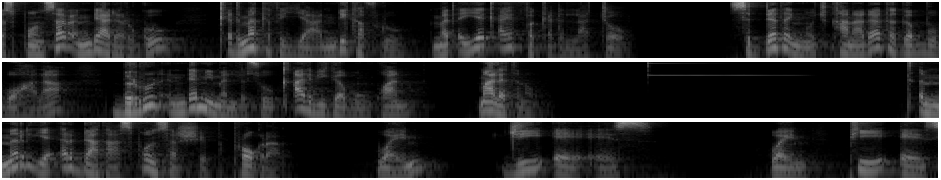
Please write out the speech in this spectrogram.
ስፖንሰር እንዲያደርጉ ቅድመ ክፍያ እንዲከፍሉ መጠየቅ አይፈቀድላቸውም። ስደተኞች ካናዳ ከገቡ በኋላ ብሩን እንደሚመልሱ ቃል ቢገቡ እንኳን ማለት ነው። ጥምር የእርዳታ sponsorship ፕሮግራም ወይም JAS ወይም PAC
